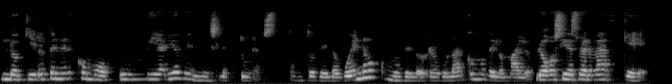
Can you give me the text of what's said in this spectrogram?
lo quiero tener como un diario de mis lecturas, tanto de lo bueno como de lo regular como de lo malo. Luego sí es verdad que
